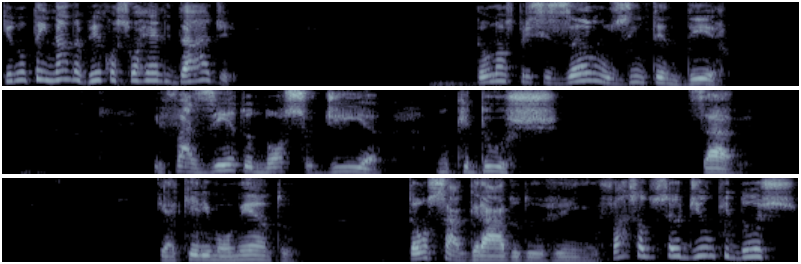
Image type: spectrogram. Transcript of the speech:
que não tem nada a ver com a sua realidade. Então nós precisamos entender e fazer do nosso dia um kiddush, sabe? que é aquele momento tão sagrado do vinho. Faça do seu dia um kiddush,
